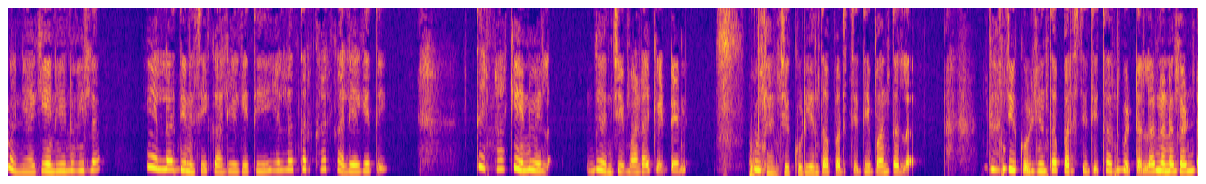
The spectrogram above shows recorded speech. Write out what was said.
ಮನ್ಯಾಗ ಏನೇನೂ ಇಲ್ಲ. ಎಲ್ಲ ದಿನಸಿ ಖಾಲಿ ಆಗೈತಿ, ಎಲ್ಲ ತರಕಾರಿ ಖಾಲಿ ಆಗೈತಿ. ಇಲ್ಲ. ಗಂಜಿ ಮಾಡಕ್ಕೆ ಇಟ್ಟೇನೆ. ಗಂಜಿ ಕುಡಿಯಂಥ ಪರಿಸ್ಥಿತಿ ಬಂತಲ್ಲ. ಗಂಜಿ ಕುಡಿಯಂಥ ಪರಿಸ್ಥಿತಿ ತಂದುಬಿಟ್ಟಲ್ಲ ನನ್ನ ಗಂಡ.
